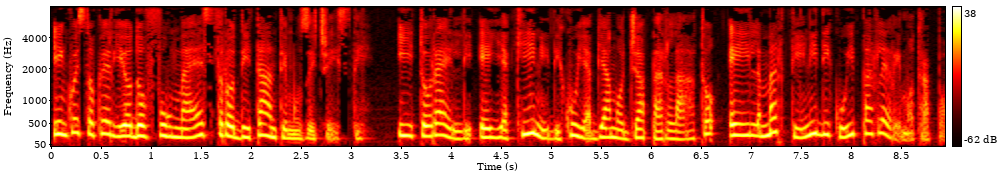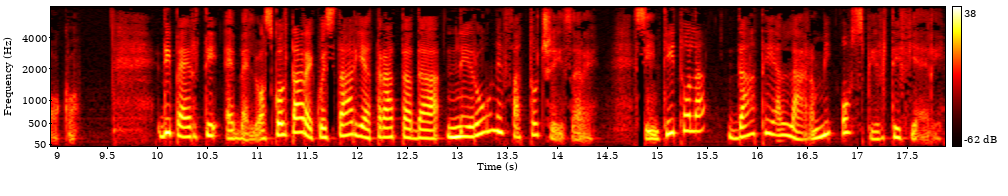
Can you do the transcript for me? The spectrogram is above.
In questo periodo fu maestro di tanti musicisti, i Torelli e gli Acchini di cui abbiamo già parlato e il Martini di cui parleremo tra poco. Di Perti è bello ascoltare quest'aria tratta da Nerone fatto Cesare. Si intitola Date allarmi o spiriti fieri.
